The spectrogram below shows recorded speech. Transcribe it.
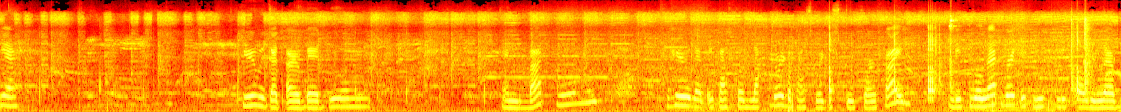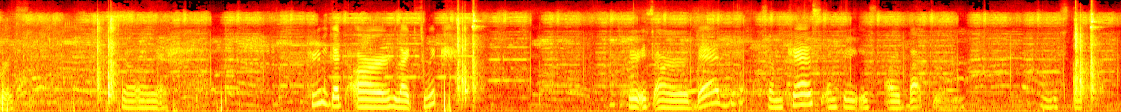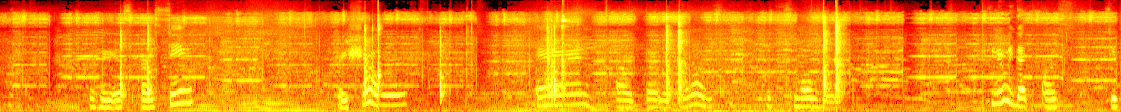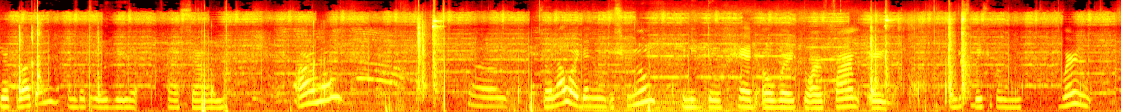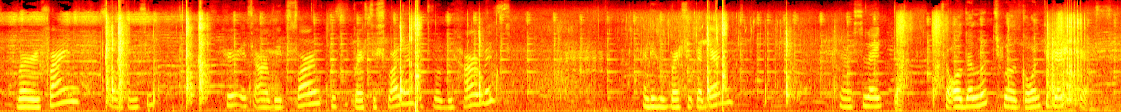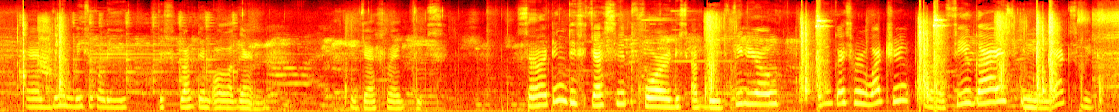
yeah. Here we got our bedroom and bathroom. So here we got a passcode lock door. The password is 245. And it will not work if you click all the levers. So, yeah. Here we got our light switch. Here is our bed, some chests, and here is our bathroom. So here is our sink, our shower, and our toilet. No, it's small. Here we got our secret button, and that will give us some armor. Now we're done in this room. We need to head over to our farm area. And this basically very, very fine. So you can see. Here is our wheat farm. If you press this button, it will be harvest. And if you press it again, just like that. So all the loots will go into their chest. And then basically just plant them all again. Just like this. So I think this is just it for this update video. Thank you guys for watching. I will see you guys in the next video.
